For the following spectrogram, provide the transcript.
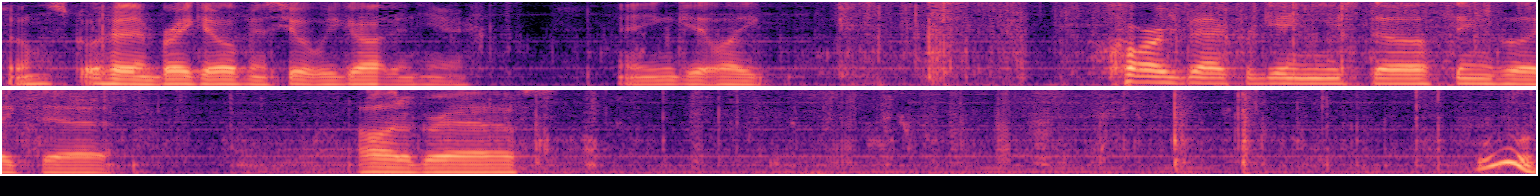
So let's go ahead and break it open and see what we got in here. And you can get like cards back for getting you stuff, things like that. Autographs. Ooh.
